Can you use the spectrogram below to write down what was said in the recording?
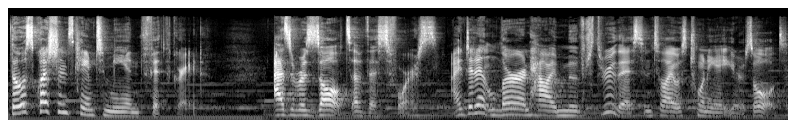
Those questions came to me in fifth grade. As a result of this force, I didn't learn how I moved through this until I was 28 years old.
